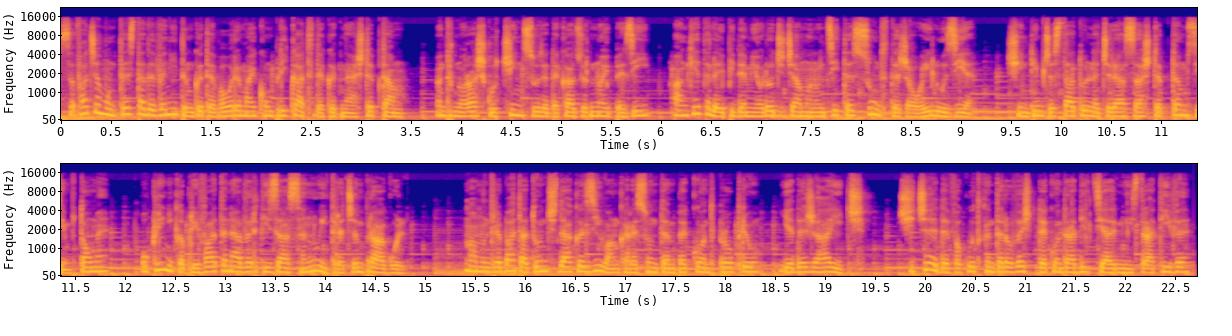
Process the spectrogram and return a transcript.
Să facem un test a devenit în câteva ore mai complicat decât ne așteptam. Într-un oraș cu 500 de cazuri noi pe zi, anchetele epidemiologice amănunțite sunt deja o iluzie. Și în timp ce statul ne cerea să așteptăm simptome, o clinică privată ne avertiza să nu-i trecem pragul. M-am întrebat atunci dacă ziua în care suntem pe cont propriu e deja aici. Și ce e de făcut când te lovești de contradicții administrative,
